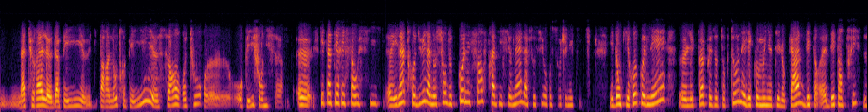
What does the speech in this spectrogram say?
naturelles d'un pays par un autre pays sans retour au pays fournisseur. ce qui est intéressant aussi, il introduit la notion de connaissance traditionnelle associée aux ressources génétiques. Et donc, il reconnaît euh, les peuples autochtones et les communautés locales euh, détentrices de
